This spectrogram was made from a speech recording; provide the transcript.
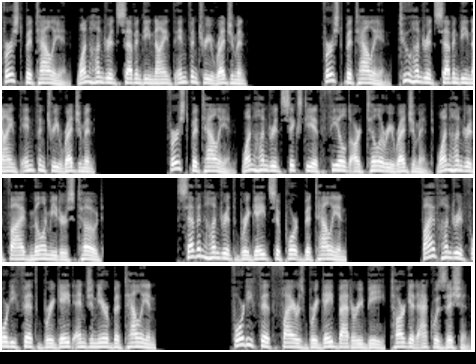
1st Battalion 179th Infantry Regiment 1st Battalion 279th Infantry Regiment 1st Battalion, 160th Field Artillery Regiment 105 mm towed 700th Brigade Support Battalion 545th Brigade Engineer Battalion 45th Fires Brigade Battery B target acquisition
